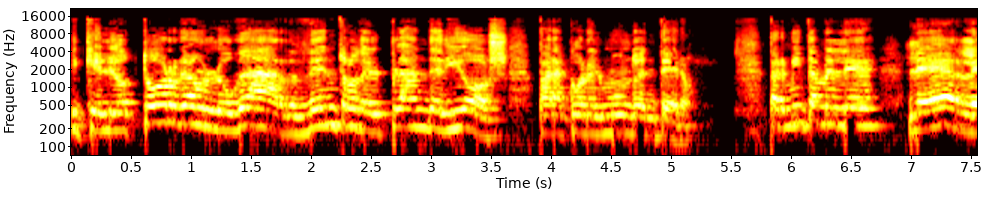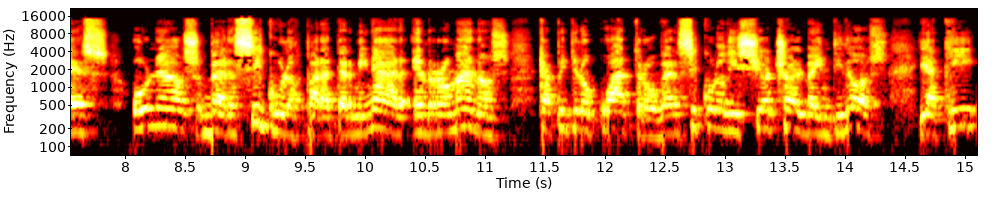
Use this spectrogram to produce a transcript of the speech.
y que le otorga un lugar dentro del plan de Dios para con el mundo entero. Permítanme leerles unos versículos para terminar en Romanos capítulo 4, versículo 18 al 22. Y aquí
